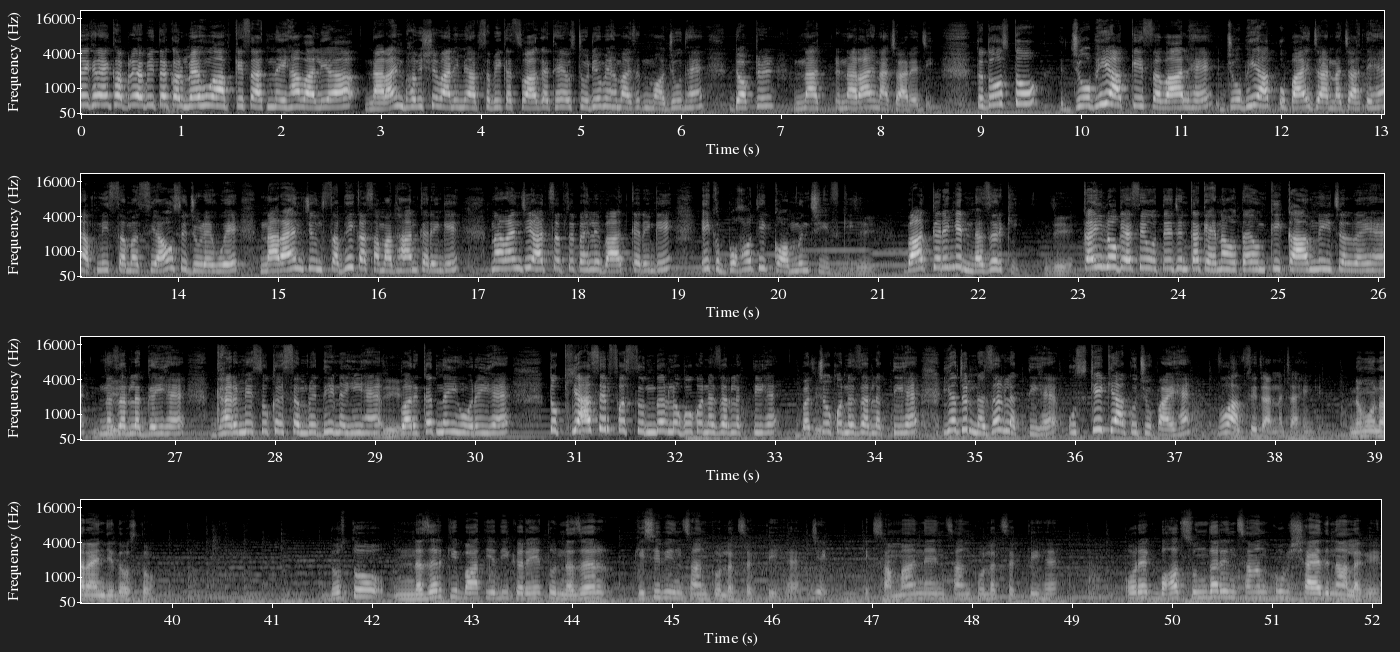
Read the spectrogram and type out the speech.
देख रहे हैं खबरें अभी तक और मैं हूँ आपके साथ नेहा वालिया। नारायण भविष्यवाणी में आप सभी का स्वागत है। स्टूडियो में हमारे साथ मौजूद हैं डॉक्टर ना, नारायण आचार्य जी। तो दोस्तों जो भी आपके सवाल है जो भी आप उपाय जानना चाहते हैं अपनी समस्याओं से जुड़े हुए नारायण जी उन सभी का समाधान करेंगे। नारायण जी आज सबसे पहले बात करेंगे एक बहुत ही कॉमन चीज़ की। बात करेंगे नज़र की। जी। कई लोग ऐसे होते हैं जिनका कहना होता है उनकी काम नहीं चल रहे हैं नज़र लग गई है घर में सुख समृद्धि नहीं है बरकत नहीं हो रही है तो क्या सिर्फ़ सुंदर लोगों को नज़र लगती है बच्चों को नज़र लगती है या जो नज़र लगती है उसके क्या कुछ उपाय हैं वो आपसे जानना चाहेंगे। नमो नारायण जी दोस्तों। दोस्तों नज़र की बात यदि करें तो नज़र किसी भी इंसान को लग सकती है। जी। एक सामान्य इंसान को लग सकती है और एक बहुत सुंदर इंसान को शायद ना लगे।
